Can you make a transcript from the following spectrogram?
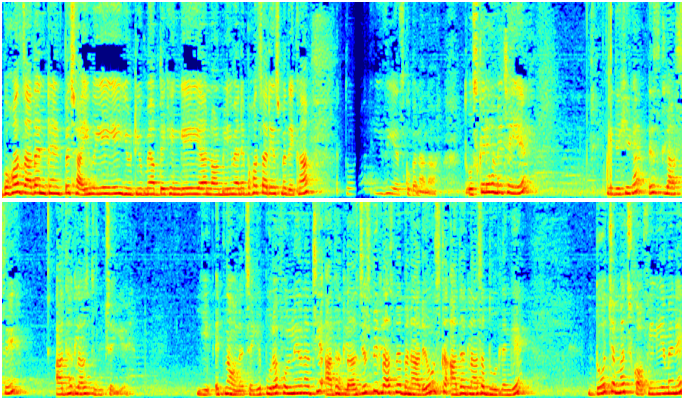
बहुत ज़्यादा इंटरनेट पे छाई हुई है ये। यूट्यूब में आप देखेंगे या नॉर्मली मैंने बहुत सारे उसमें देखा। तो बहुत इजी है इसको बनाना। तो उसके लिए हमें चाहिए, ये देखिएगा, इस ग्लास से आधा ग्लास दूध चाहिए। ये इतना होना चाहिए। पूरा फुल नहीं होना चाहिए, आधा ग्लास जिस भी ग्लास में बना रहे हो, उसका आधा ग्लास आप दूध लेंगे। दो चम्मच कॉफ़ी लिए मैंने।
